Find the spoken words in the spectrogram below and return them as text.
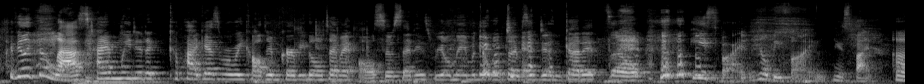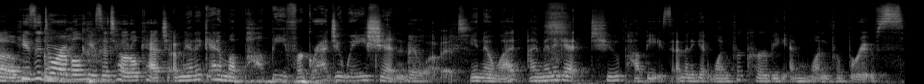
I feel like the last time we did a podcast where we called him Kirby the whole time, I also said his real name a couple of times. It didn't cut it, so he's fine. He'll be fine. He's fine. Um, He's adorable. He's a total catch. I'm gonna get him a puppy for graduation. I love it. You know what? I'm gonna get two puppies. I'm gonna get one for Kirby and one for Bruce.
